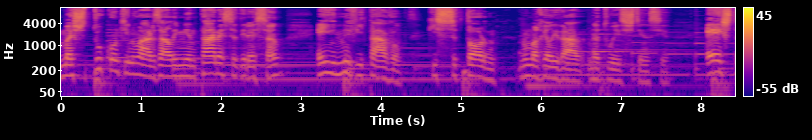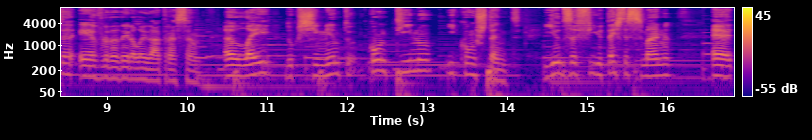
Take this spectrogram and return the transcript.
mas se tu continuares a alimentar essa direção, é inevitável que isso se torne numa realidade na tua existência. Esta é a verdadeira lei da atração, a lei do crescimento contínuo e constante. E eu desafio-te esta semana a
